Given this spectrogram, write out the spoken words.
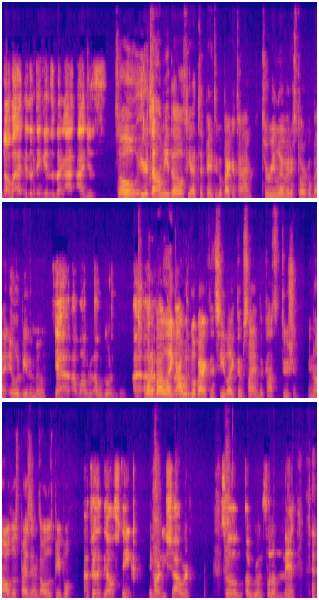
No, but I, the thing is, is like I, I just So you're telling me though, if you had to pay to go back in time to relive an historical event, it would be the moon. yeah, I, I would I would go to the moon. I, What about I like I would go back and see like them signing the Constitution? You know, all those presidents, all those people. I feel like they all stink. They hardly shower. So a room full of men and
